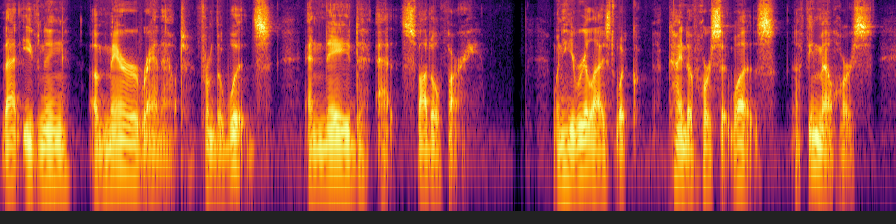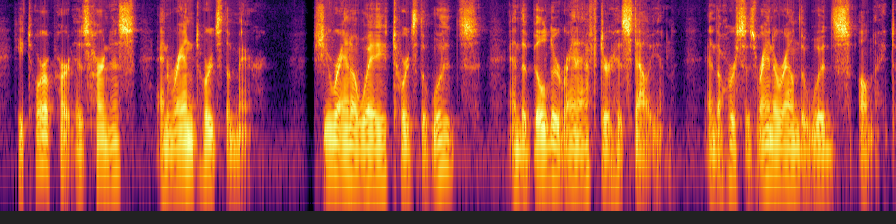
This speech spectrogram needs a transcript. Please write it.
That evening, a mare ran out from the woods and neighed at Svadilfari. When he realized what kind of horse it was, a female horse, he tore apart his harness and ran towards the mare. She ran away towards the woods, and the builder ran after his stallion, and the horses ran around the woods all night.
